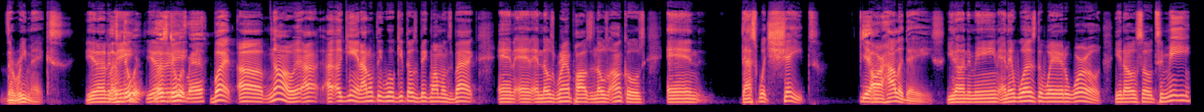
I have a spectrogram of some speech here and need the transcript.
the remix you know what I mean? Let's mean do it. You know Let's do mean? it, man. But uh, no, I, I, again, I don't think we'll get those big mamas back and and and those grandpas and those uncles, and that's what shaped Yeah. our holidays. You know what I mean? And it was the way of the world. You know, so to me,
